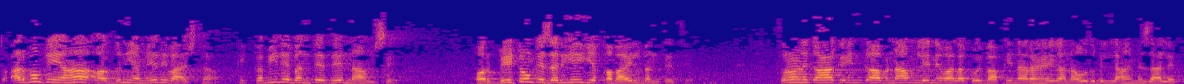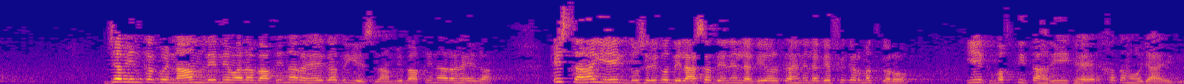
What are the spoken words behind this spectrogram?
تو اربوں کے یہاں اور دنیا میں رواج تھا کہ قبیلے بنتے تھے نام سے، اور بیٹوں کے ذریعے یہ قبائل بنتے تھے۔ تو انہوں نے کہا کہ ان کا اب نام لینے والا کوئی باقی نہ رہے گا، نعوذ باللہ میں ظالم جب ان کا کوئی نام لینے والا باقی نہ رہے گا تو یہ اسلام بھی باقی نہ رہے گا۔ اس طرح یہ ایک دوسرے کو دلاسا دینے لگے اور کہنے لگے، فکر مت کرو، یہ ایک وقتی تحریک ہے، ختم ہو جائے گی۔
